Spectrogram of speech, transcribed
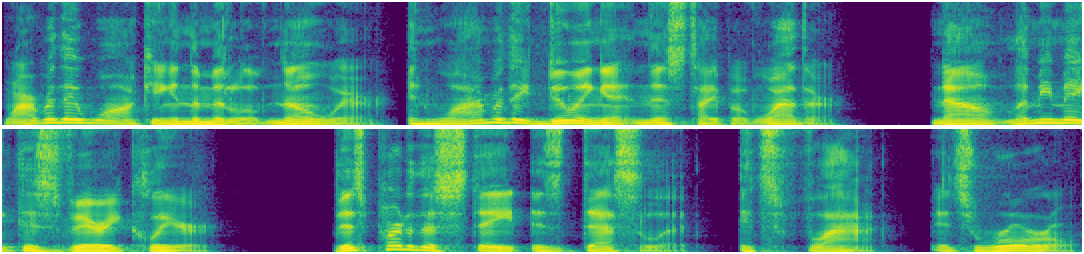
Why were they walking in the middle of nowhere? And why were they doing it in this type of weather? Now, let me make this very clear. This part of the state is desolate, it's flat, it's rural.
